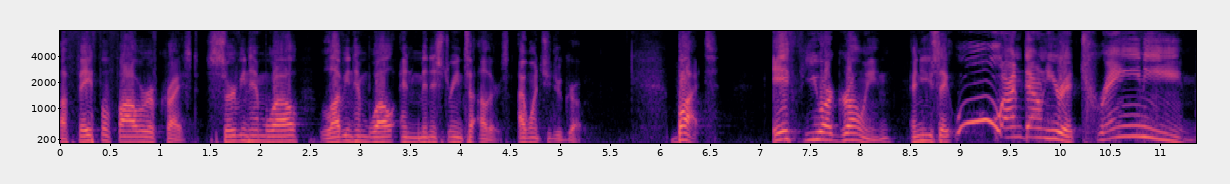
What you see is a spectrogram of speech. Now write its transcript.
a faithful follower of Christ, serving Him well, loving Him well, and ministering to others. I want you to grow. But if you are growing and you say, Ooh, I'm down here at training.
